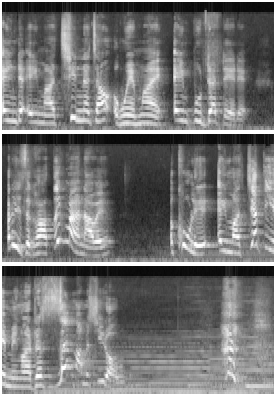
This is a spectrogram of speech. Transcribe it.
အိမ်တအိမ်မှာခြိနှစ်ချောင်းအဝင်မှရင်အိမ်ပူတတ်တယ်တဲ့အဲ့ဒီစကားသိမ့်မှန်တာပဲအခုလေအိမ်မှာကြက်တည်မင်္ဂလာတစ်စက်မှမရှိတော့ဘူးဟမ်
